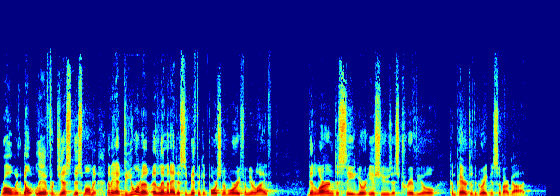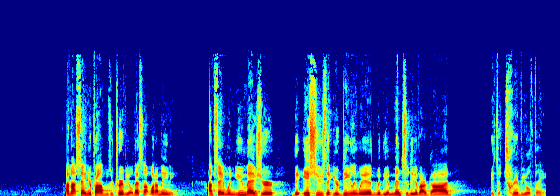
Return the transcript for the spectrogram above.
Roll with it. Don't live for just this moment. Let me ask do you want to eliminate a significant portion of worry from your life? Then learn to see your issues as trivial compared to the greatness of our God. I'm not saying your problems are trivial, that's not what I'm meaning. I'm saying when you measure the issues that you're dealing with with the immensity of our God, it's a trivial thing.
